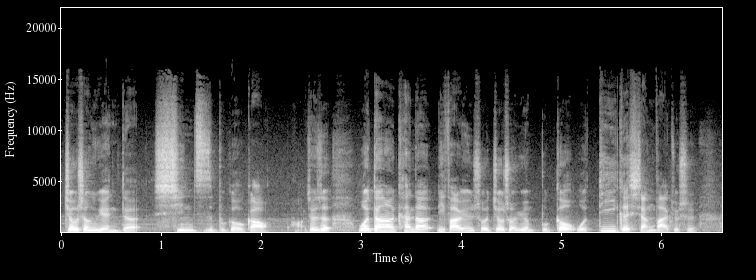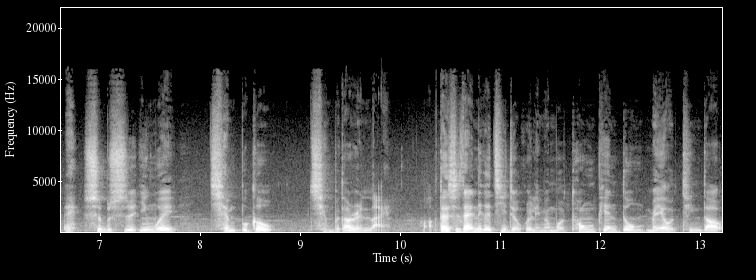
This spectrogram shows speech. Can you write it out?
救生员的薪资不够高。好，就是我当然看到立法员说救生员不够，我第一个想法就是，哎，是不是因为钱不够，请不到人来？但是在那个记者会里面，我通篇都没有听到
